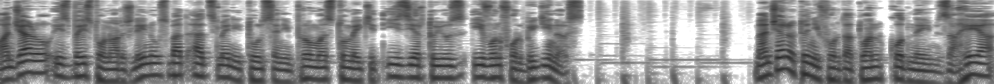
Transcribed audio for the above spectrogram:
Manjaro is based on Arch Linux but adds many tools and improvements to make it easier to use even for beginners. Manjaro 24.1, codename Xahea,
